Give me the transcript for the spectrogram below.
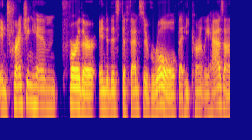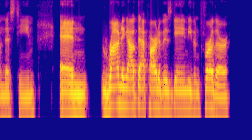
entrenching him further into this defensive role that he currently has on this team and rounding out that part of his game even further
